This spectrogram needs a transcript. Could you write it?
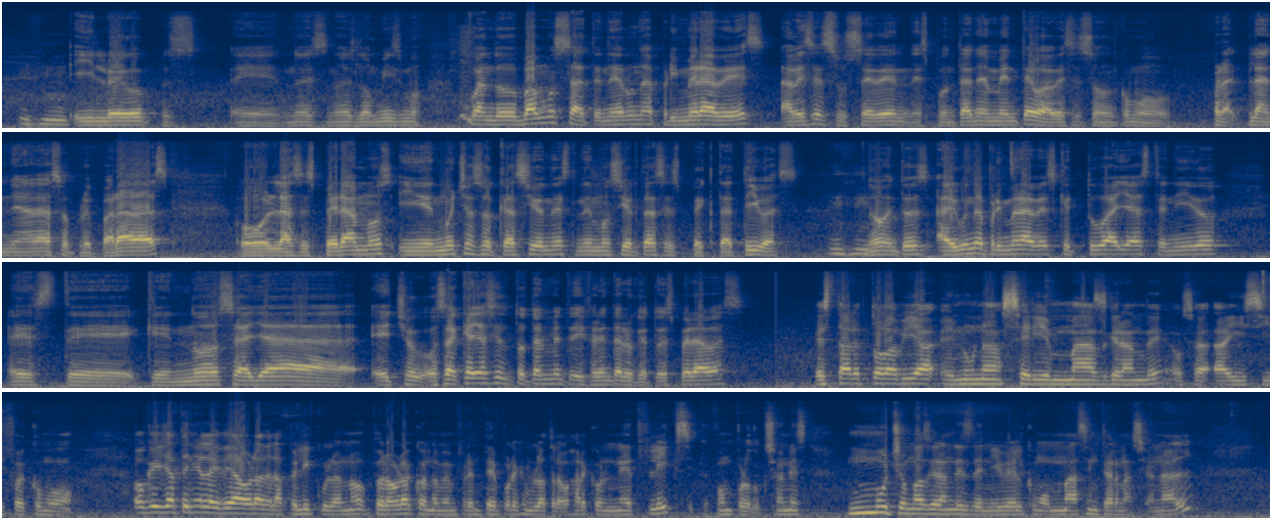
y luego pues eh, no, es, no es lo mismo. Cuando vamos a tener una primera vez, a veces suceden espontáneamente o a veces son como planeadas o preparadas o las esperamos y en muchas ocasiones tenemos ciertas expectativas. ¿no? Entonces, alguna primera vez que tú hayas tenido este que no se haya hecho, o sea, que haya sido totalmente diferente a lo que tú esperabas. estar todavía en una serie más grande, o sea, ahí sí fue como, ok, ya tenía la idea ahora de la película, ¿no? Pero ahora cuando me enfrenté, por ejemplo, a trabajar con Netflix, que fueron producciones mucho más grandes de nivel como más internacional,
